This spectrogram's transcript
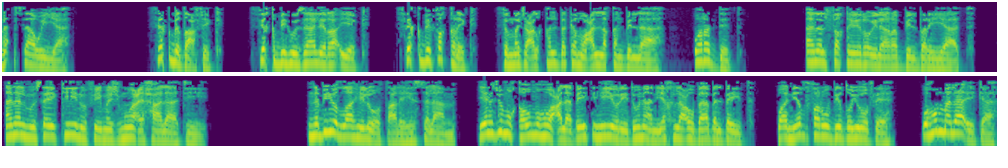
مأساوية. ثق بضعفك ثق بهزال رأيك ثق بفقرك ثم اجعل قلبك معلقا بالله وردد. أنا الفقير إلى رب البريات. أنا المسيكين في مجموع حالاتي. نبي الله لوط عليه السلام يهجم قومه على بيته يريدون أن يخلعوا باب البيت وأن يظفروا بضيوفه وهم ملائكة.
